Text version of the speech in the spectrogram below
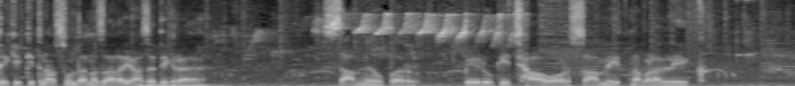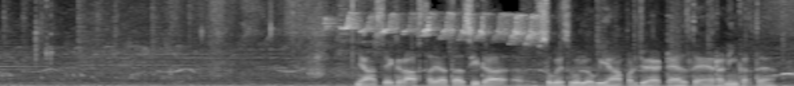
देखिए, कितना सुंदर नज़ारा यहाँ से दिख रहा है। सामने ऊपर पेड़ों की छाव और सामने इतना बड़ा लेक। यहाँ से एक रास्ता जाता है, सीधा सुबह सुबह लोग यहाँ पर जो है टहलते हैं, रनिंग करते हैं।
